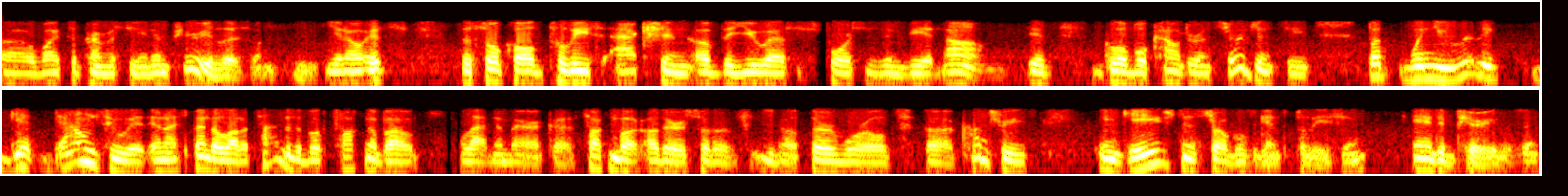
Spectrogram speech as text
uh, white supremacy and imperialism. You know, it's the so-called police action of the U.S. forces in Vietnam. It's global counterinsurgency. But when you really get down to it, and I spend a lot of time in the book talking about Latin America, talking about other sort of you know third world uh, countries engaged in struggles against policing and imperialism,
